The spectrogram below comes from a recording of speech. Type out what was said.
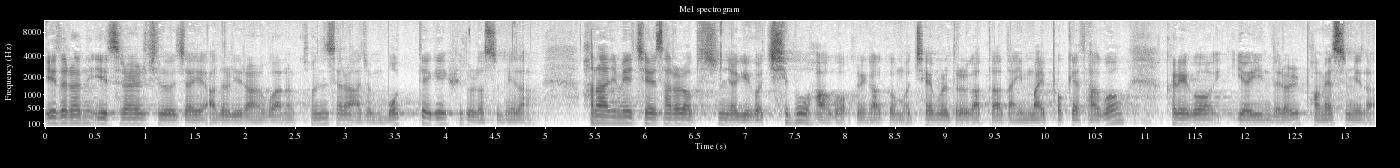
이들은 이스라엘 지도자의 아들이라고 하는 권세를 아주 못되게 휘둘렀습니다. 하나님의 제사를 업신여기고 치부하고 그러니까 그 뭐 제물들을 갖다가 in my pocket하고 그리고 여인들을 범했습니다.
